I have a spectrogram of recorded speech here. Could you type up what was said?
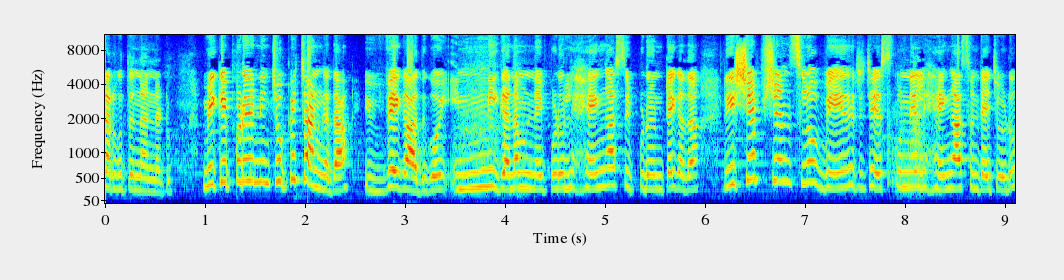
జరుగుతుంది అన్నట్టు. మీకు ఇప్పుడు నేను చూపించాను కదా ఇవే కాదుగో ఇన్ని గణం ఉన్నాయి. ఇప్పుడు లెహెంగాస్ ఇప్పుడు ఉంటాయి కదా రిసెప్షన్స్లో వేరు చేసుకునే లెహెంగాస్ ఉంటాయి చూడు.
